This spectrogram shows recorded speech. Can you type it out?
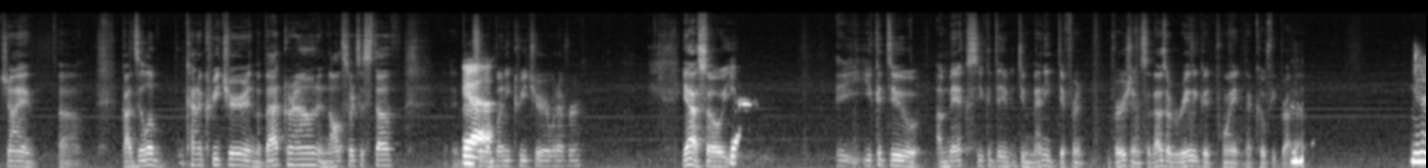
giant uh, Godzilla kind of creature in the background and all sorts of stuff. A Godzilla Yeah. bunny creature or whatever. Yeah, so Yeah. y- you could do a mix. You could do do many different versions. So that was a really good point that Kofi brought Mhm. up. Yeah,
